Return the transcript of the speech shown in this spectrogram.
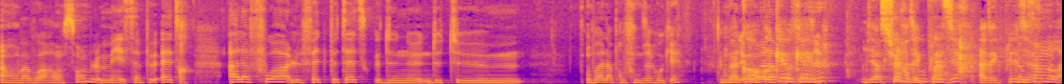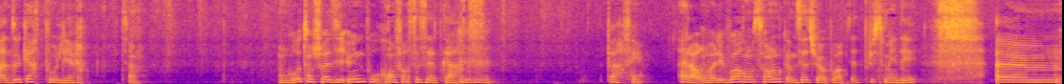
Ah, on va voir ensemble, mais ça peut être à la fois le fait peut-être de, ne- de te. On va l'approfondir, ok? On va, D'accord, on va ok, ok. l'approfondir. Bien sûr, avec plaisir. Avec Comme plaisir. ça, on aura deux cartes pour lire. Tiens. En gros, tu en choisis une pour renforcer cette carte. Mhm. Parfait. Alors, on va les voir ensemble, comme ça tu vas pouvoir peut-être plus m'aider. Euh,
